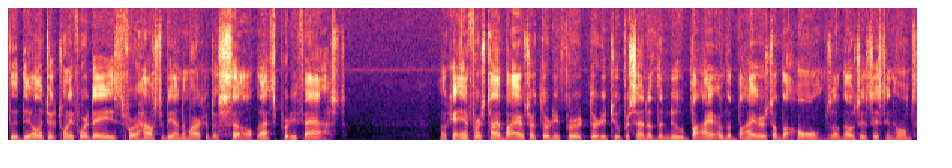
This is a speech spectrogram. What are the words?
they only took 24 days for a house to be on the market to sell. That's pretty fast. Okay, and first-time buyers are 30 per, 32% of the new buyer of the buyers of the homes of those existing homes.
